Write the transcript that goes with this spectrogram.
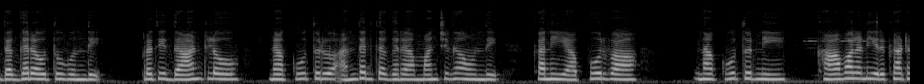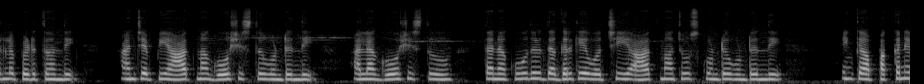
దగ్గరవుతూ ఉంది. ప్రతి దాంట్లో నా కూతురు అందరి దగ్గర మంచిగా ఉంది. కానీ ఈ అపూర్వ నా కూతుర్ని కావాలని ఇరకాటంలో పెడుతోంది అని చెప్పి ఆత్మ ఘోషిస్తూ ఉంటుంది. అలా ఘోషిస్తూ తన కూతురు దగ్గరికే వచ్చి ఆత్మ చూసుకుంటూ ఉంటుంది. ఇంకా పక్కనే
